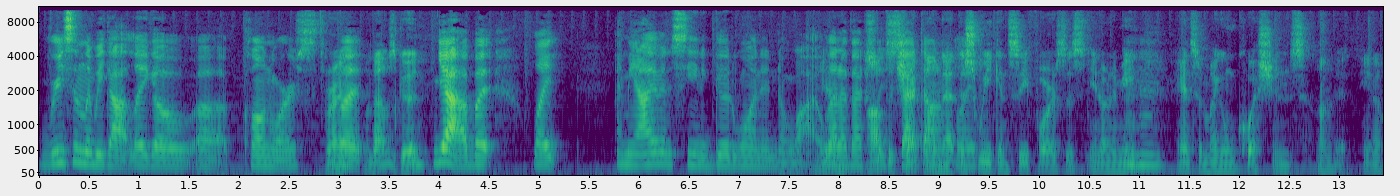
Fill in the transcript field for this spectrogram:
recently we got Lego uh, Clone Wars. right. But well, that was good. yeah, but like, I mean, I haven't seen a good one in a while that I've actually I'll have to sat check down on that played. this week and see for us. This, you know what I mean? Mm-hmm. Answer my own questions on it. You know.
